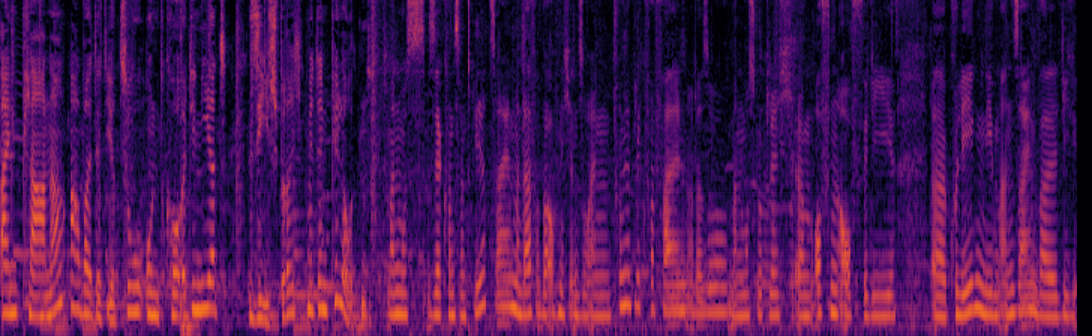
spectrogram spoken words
Ein Planer arbeitet ihr zu und koordiniert. Sie spricht mit den Piloten. Man muss sehr konzentriert sein, man darf aber auch nicht in so einen Tunnelblick verfallen oder so. Man muss wirklich ähm, offen auch für die äh, Kollegen nebenan sein, weil die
